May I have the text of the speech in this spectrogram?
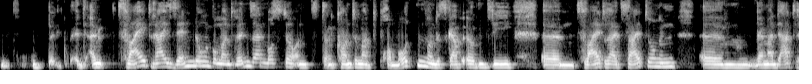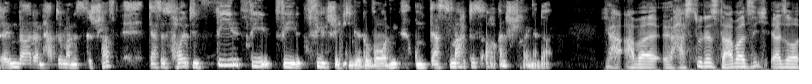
äh, zwei, drei Sendungen, wo man drin sein musste und dann konnte man promoten und es gab irgendwie ähm, zwei, drei Zeitungen. Ähm, wenn man da drin war, dann hatte man es geschafft. Das ist heute viel, viel, viel, vielschichtiger geworden und das macht es auch anstrengender. Ja, aber äh, hast du das damals nicht, also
